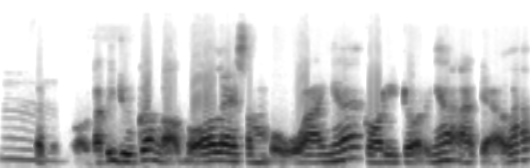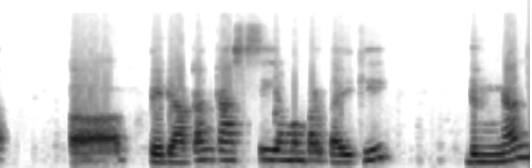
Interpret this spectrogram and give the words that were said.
Hmm. Betul. Tapi juga nggak boleh semuanya koridornya adalah uh, bedakan kasih yang memperbaiki dengan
